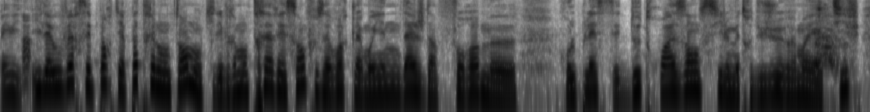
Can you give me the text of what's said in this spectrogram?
Et oui, Ah. il a ouvert ses portes il n'y a pas très longtemps, donc il est vraiment très récent. Il faut savoir que la moyenne d'âge d'un forum euh, roleplay, c'est 2-3 ans si le maître du jeu vraiment est actif.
